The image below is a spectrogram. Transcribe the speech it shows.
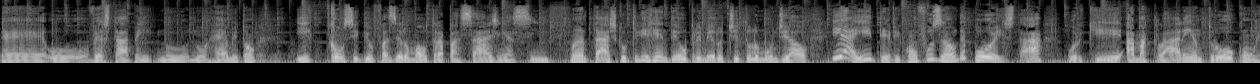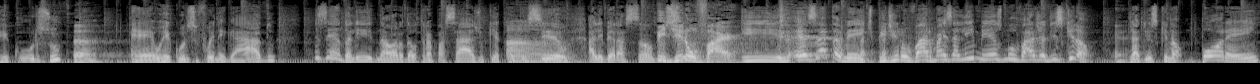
é, o Verstappen no, no Hamilton e conseguiu fazer uma ultrapassagem assim fantástica, o que lhe rendeu o primeiro título mundial. E aí teve confusão depois, tá? Porque a McLaren entrou com um recurso, Ah. é, o recurso foi negado. Dizendo ali na hora da ultrapassagem o que aconteceu, a liberação do. Pediram VAR. E, exatamente, pediram VAR, mas ali mesmo o VAR já disse que não. É. Já disse que não. Porém,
